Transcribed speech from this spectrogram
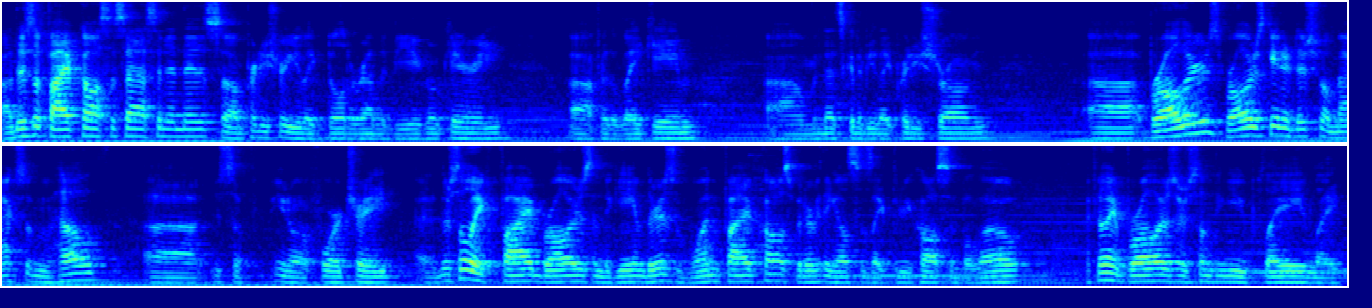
Uh, there's a five cost assassin in this, so I'm pretty sure you like build around the Viego carry uh, for the late game, um, and that's gonna be like pretty strong. Uh, brawlers, brawlers gain additional maximum health. Uh, just a you know a four trait. Uh, there's only five brawlers in the game. There is one five cost, but everything else is like three costs and below. I feel like brawlers are something you play like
